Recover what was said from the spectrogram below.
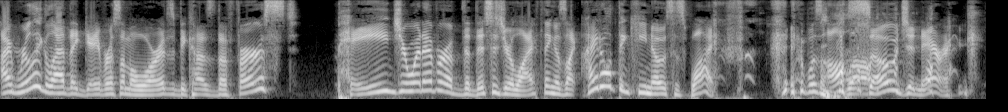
I'm really glad they gave her some awards because the first page or whatever of the "This Is Your Life" thing is like, I don't think he knows his wife. it was all Well- so generic.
